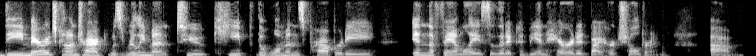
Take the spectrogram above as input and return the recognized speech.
the marriage contract was really meant to keep the woman's property in the family so that it could be inherited by her children. Um,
